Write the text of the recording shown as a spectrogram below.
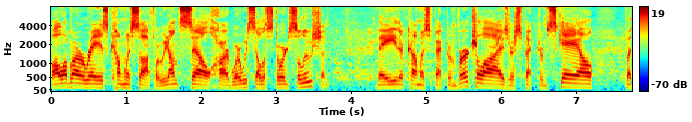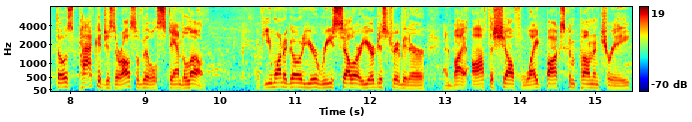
All of our arrays come with software. We don't sell hardware, we sell a storage solution. They either come with Spectrum Virtualize or Spectrum Scale, but those packages are also available standalone. If you want to go to your reseller or your distributor and buy off-the-shelf white box componentry,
